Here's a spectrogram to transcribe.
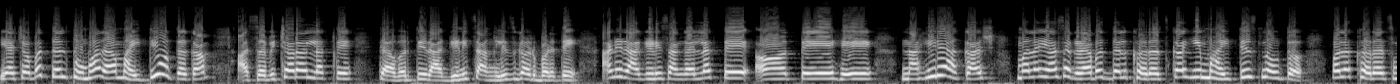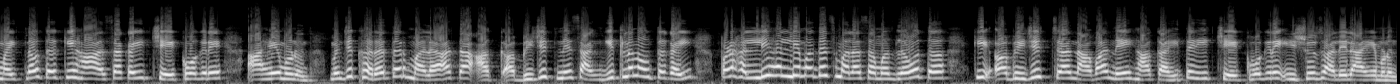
याच्याबद्दल तुम्हाला माहिती होतं का? असं विचारायला लागते. त्यावरती रागिणी चांगलीच गडबडते. आणि रागिणी सांगायला लागते ते हे नाही रे आकाश मला या सगळ्याबद्दल खरंच काही माहितीच नव्हतं. मला खरंच माहीत नव्हतं की हा असा काही चेक वगैरे आहे म्हणून. म्हणजे खरं तर मला आता अभिजितने सांगितलं नव्हतं काही पण हल्ली हल्लीमध्येच मला समजलं होतं की अभिजितच्या नावाने हा काहीतरी चेक वगैरे इश्यू झालेला आहे म्हणून.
